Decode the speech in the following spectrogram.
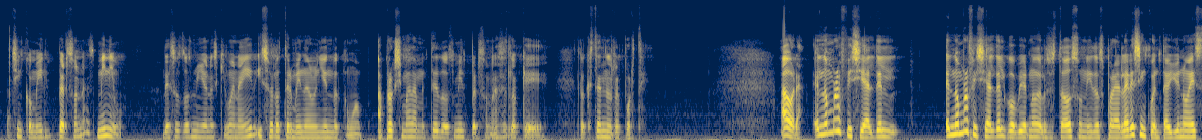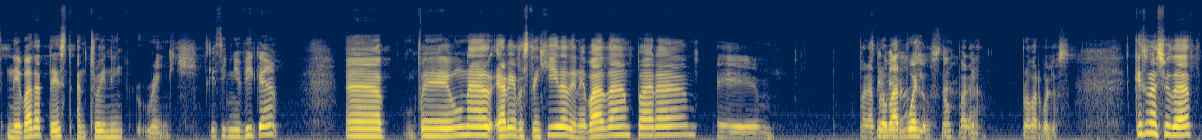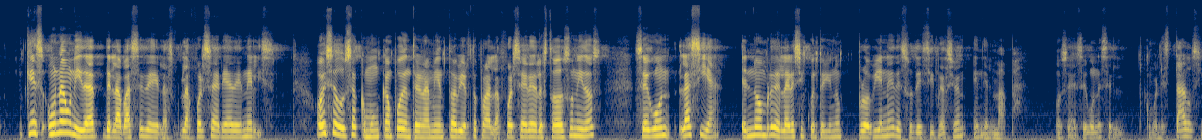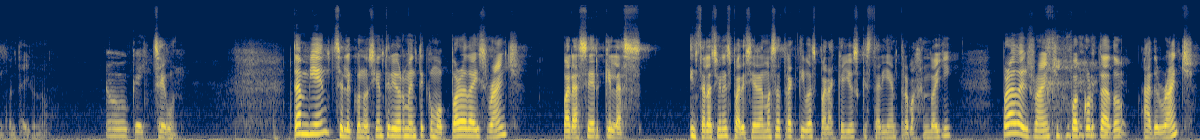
5.000 personas mínimo de esos 2 millones que iban a ir y solo terminaron yendo como aproximadamente 2.000 personas es lo que lo que está en el reporte. Ahora, el nombre oficial del el nombre oficial del gobierno de los Estados Unidos para el Área 51 es Nevada Test and Training Range. ¿Qué significa? Fue una área restringida de Nevada para eh, para probar vuelos, ¿no? Ah, para probar vuelos. Que es una ciudad, que es una unidad de la base de la, la Fuerza Aérea de Nellis. Hoy se usa como un campo de entrenamiento abierto para la Fuerza Aérea de los Estados Unidos. Según la CIA, el nombre del Área 51 proviene de su designación en el mapa. O sea, según es el como el Estado 51 Ok. según. También se le conocía anteriormente como Paradise Ranch para hacer que las instalaciones parecieran más atractivas para aquellos que estarían trabajando allí. Paradise Ranch fue acortado a The Ranch.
